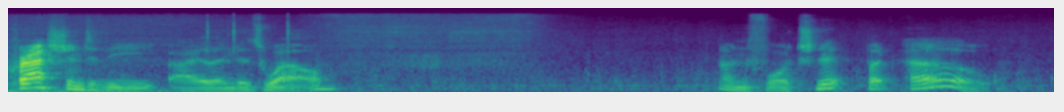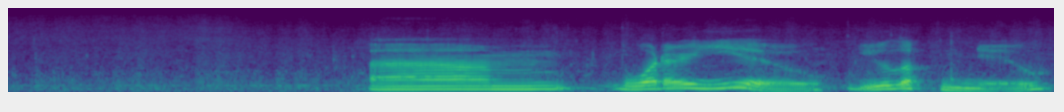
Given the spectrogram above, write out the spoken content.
Crash into the island as well. Unfortunate, but oh. Um, what are you? You look new.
